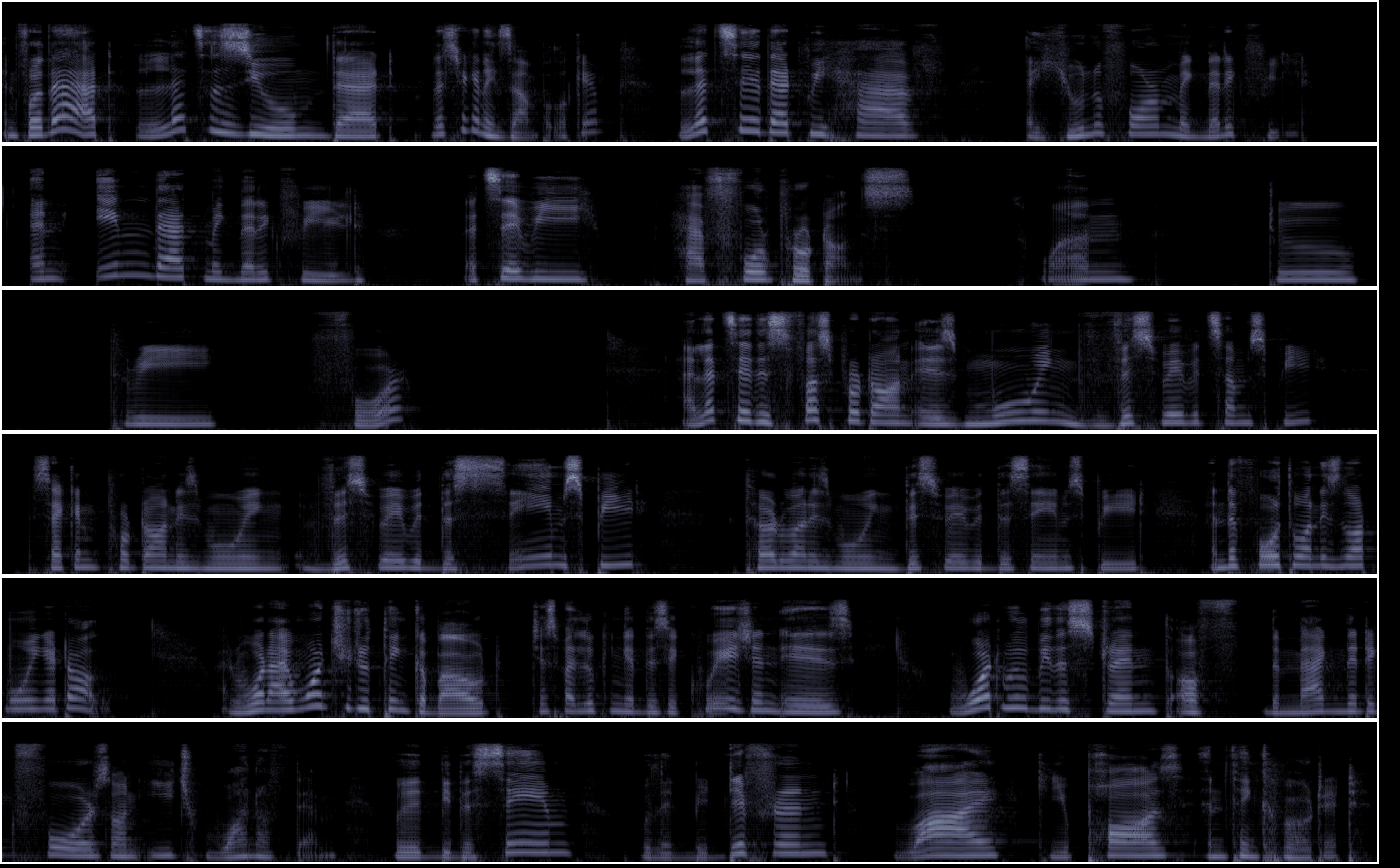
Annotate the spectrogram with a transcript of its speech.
And for that, let's assume that, let's take an example, okay? Let's say that we have a uniform magnetic field. And in that magnetic field, let's say we have four protons. One, two, three, four. And let's say this first proton is moving this way with some speed. The second proton is moving this way with the same speed. The third one is moving this way with the same speed. And the fourth one is not moving at all. And what I want you to think about just by looking at this equation is what will be the strength of the magnetic force on each one of them? Will it be the same? Will it be different? Why? Can you pause and think about it?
